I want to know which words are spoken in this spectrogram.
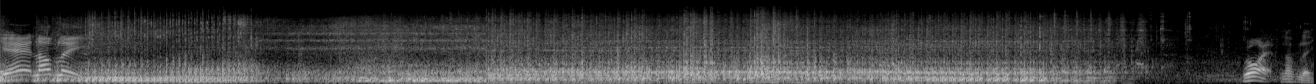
Yeah, lovely. Right. Lovely.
